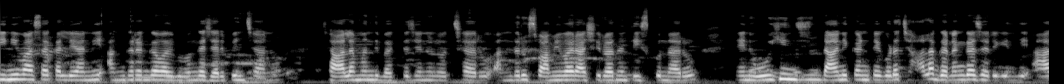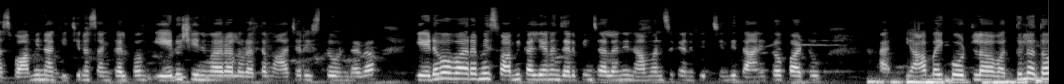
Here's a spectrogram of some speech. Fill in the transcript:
శ్రీనివాస కళ్యాణ్ని అంగరంగ వైభవంగా జరిపించాను. చాలా మంది భక్తజనులు వచ్చారు. అందరూ స్వామివారి ఆశీర్వాదం తీసుకున్నారు. నేను ఊహించిన దానికంటే కూడా చాలా ఘనంగా జరిగింది. ఆ స్వామి నాకు ఇచ్చిన సంకల్పం ఏడు శనివారాల వ్రతం ఆచరిస్తూ ఉండగా ఏడవ వారమే స్వామి కళ్యాణం జరిపించాలని నా మనసుకు అనిపించింది. దానితో పాటు యాభై కోట్ల వత్తులతో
